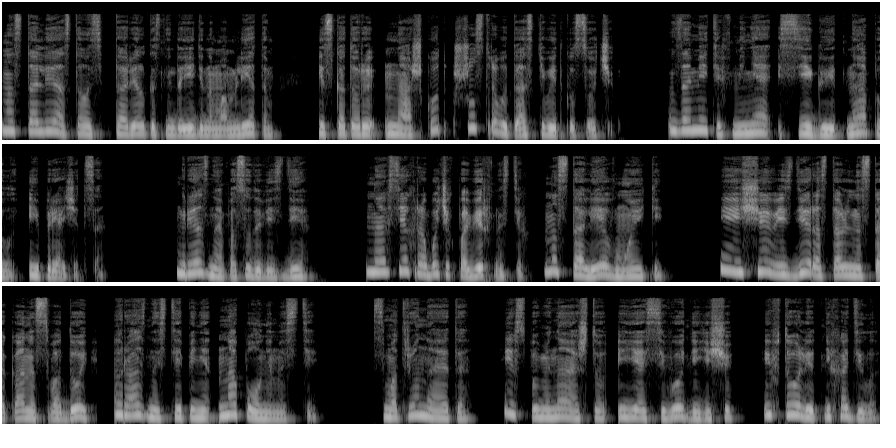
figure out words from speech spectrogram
На столе осталась тарелка с недоеденным омлетом, из которой наш кот шустро вытаскивает кусочек. Заметив меня, сигает на пол и прячется. Грязная посуда везде. На всех рабочих поверхностях, на столе, в мойке и еще везде расставлены стаканы с водой разной степени наполненности. Смотрю на это и вспоминаю, что я сегодня еще и в туалет не ходила.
